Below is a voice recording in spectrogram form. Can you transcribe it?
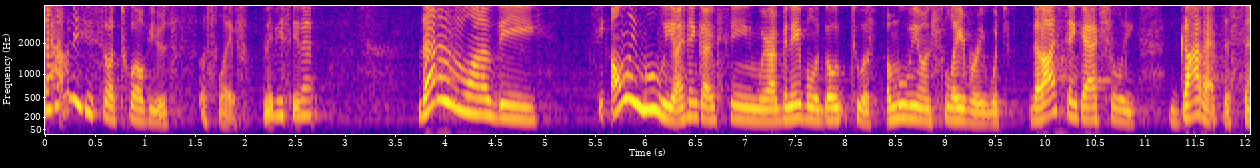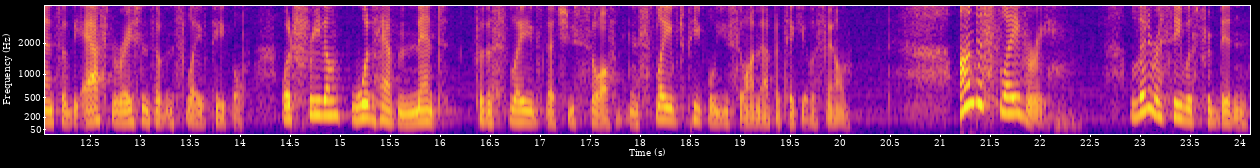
Now, how many of you saw 12 Years a Slave? Any of you see that? That is one of the, it's the only movie I think I've seen where I've been able to go to a, a movie on slavery, which, that I think actually got at the sense of the aspirations of enslaved people, what freedom would have meant for the slaves that you saw, for the enslaved people you saw in that particular film. Under slavery, literacy was forbidden.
